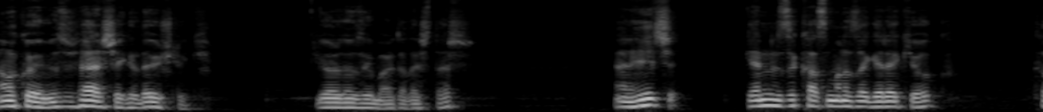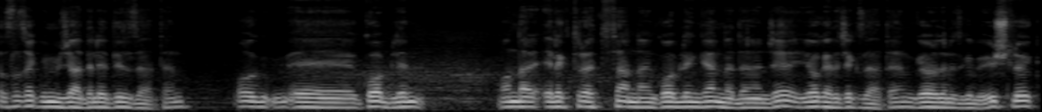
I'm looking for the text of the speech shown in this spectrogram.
Ama köyümüz her şekilde üçlük. Gördüğünüz gibi arkadaşlar. Yani hiç kendinizi kasmanıza gerek yok. Kasılacak bir mücadele değil zaten. O e, goblin onlar elektro titandan goblin gelmeden önce yok edecek zaten. Gördüğünüz gibi üçlük.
